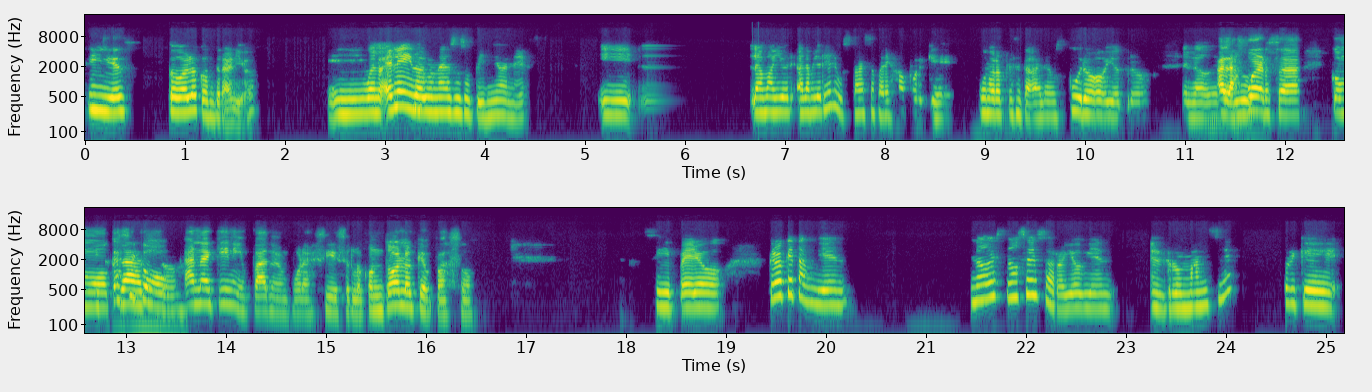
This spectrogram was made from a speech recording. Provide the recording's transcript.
y es todo lo contrario. Y bueno, he leído algunas de sus opiniones y la mayor, a la mayoría le gustaba esa pareja porque uno representaba el lado oscuro y otro el lado de a la fuerza, como casi como Anakin y Padme, por así decirlo, con todo lo que pasó. Sí, pero creo que también no, es, no se desarrolló bien el romance, porque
